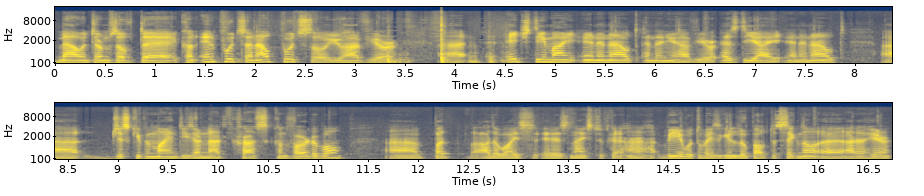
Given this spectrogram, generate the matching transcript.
Now, in terms of the inputs and outputs, so you have your uh, HDMI in and out, and then you have your SDI in and out. Uh, just keep in mind these are not cross convertible, uh, but otherwise it is nice to uh, be able to basically loop out the signal uh, out of here.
